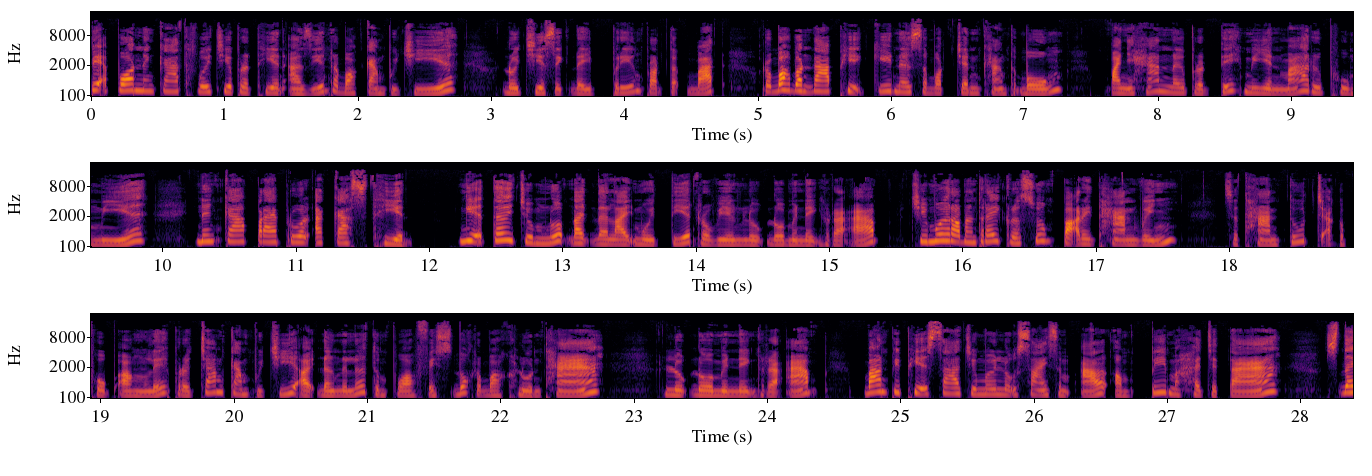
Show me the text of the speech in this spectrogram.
ពាក់ព័ន្ធនឹងការធ្វើជាប្រធានអាស៊ានរបស់កម្ពុជាដូចជាសេចក្តីព្រៀងប្រតិបត្តិរបស់បណ្ដាភាគីនៅសមុទ្រចិនខាងត្បូងបញ្ហានៅប្រទេសមីយ៉ាន់ម៉ាឬភូមានិងការប្រែប្រួលអាកាសធាតុងាកទៅជំនួបដាច់ដライមួយទៀតរវាងលោក Dominic Raab ជាមួយរដ្ឋមន្ត្រីក្រសួងបរិស្ថានវិញស្ថានទូតចក្រភពអង់គ្លេសប្រចាំកម្ពុជាឲ្យដឹងនៅលើទំព័រ Facebook របស់ខ្លួនថា លោក Dominic Raab បានពិភាក្សាជាមួយលោកសាយសំអាល់អំពីមហិច្ឆតាស្ដី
